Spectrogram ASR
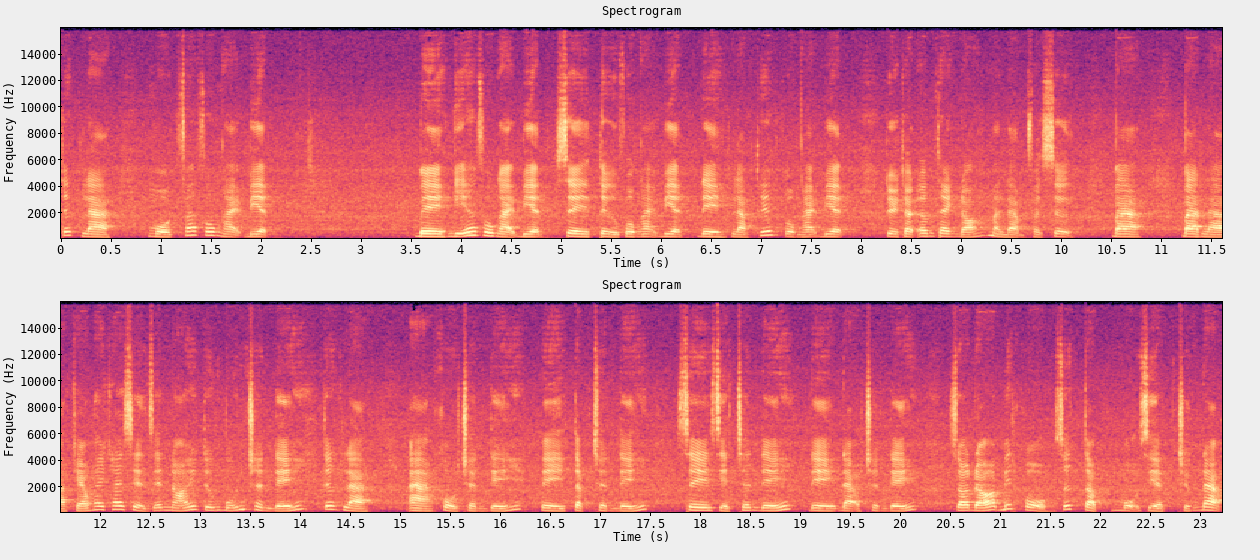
tức là một Pháp vô ngại biện B. Nghĩa vô ngại biện C. Tử vô ngại biện D. Lạc thuyết vô ngại biện Tùy thuận âm thanh đó mà làm Phật sự 3. Ba là kéo hay khai triển diễn nói tướng bốn trần đế Tức là A. Khổ trần đế B. Tập trần đế C. Diệt chân đế D. Đạo trần đế Do đó biết khổ, dứt tập, mộ diệt, chứng đạo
